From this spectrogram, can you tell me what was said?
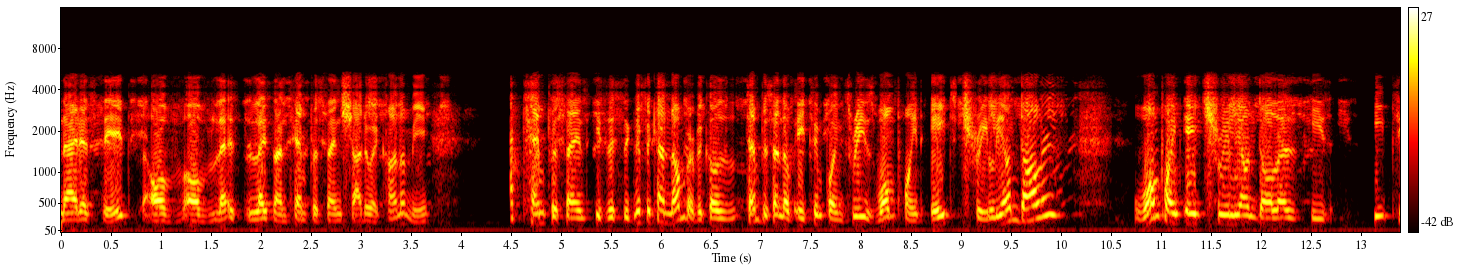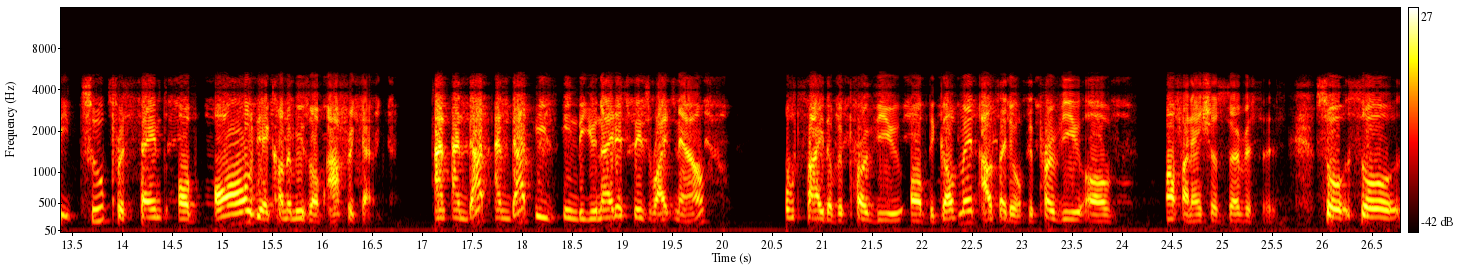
United States of of less less than 10% shadow economy, 10% is a significant number because 10% of 18.3 is 1.8 trillion dollars. 1.8 trillion dollars is 82% of all the economies of Africa. And, and that and that is in the United States right now, outside of the purview of the government, outside of the purview of financial services. So, so,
